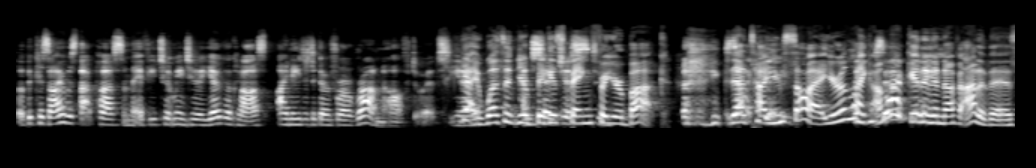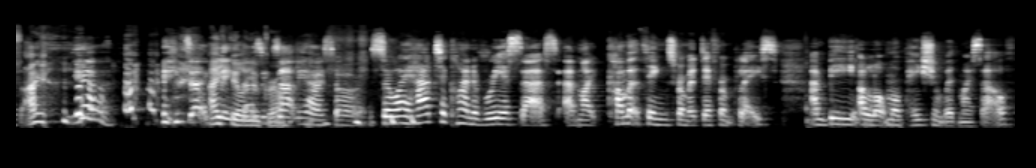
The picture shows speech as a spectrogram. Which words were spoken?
but because I was that person that if you you took me to a yoga class, I needed to go for a run afterwards. You know, yeah, it wasn't your And so biggest just- bang for your buck. exactly. That's how you saw it. You're like, I'm not getting enough out of this. I yeah, exactly. feel you, That's girl. exactly how I saw it. So I had to kind of reassess and like come at things from a different place and be a lot more patient with myself.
